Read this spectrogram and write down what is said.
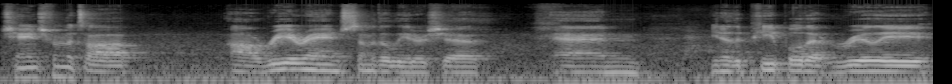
change from the top, uh, rearrange some of the leadership, and you know the people that really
